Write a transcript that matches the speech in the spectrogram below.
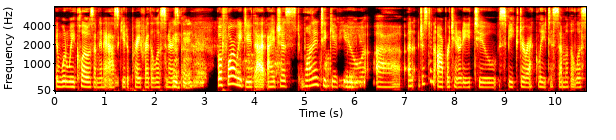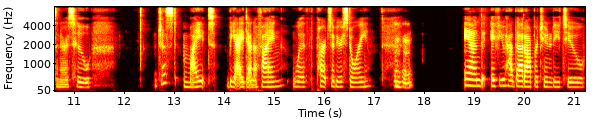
and when we close, I'm going to ask you to pray for the listeners. Mm-hmm. But before we do that, I just wanted to give you uh, an, just an opportunity to speak directly to some of the listeners who just might be identifying with parts of your story. Mm-hmm. And if you had that opportunity to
